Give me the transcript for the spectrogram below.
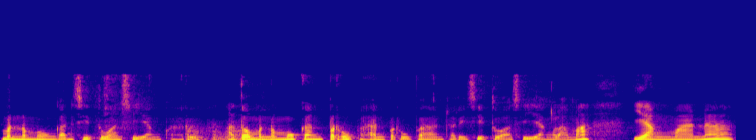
menemukan situasi yang baru, atau menemukan perubahan-perubahan dari situasi yang lama, yang mana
